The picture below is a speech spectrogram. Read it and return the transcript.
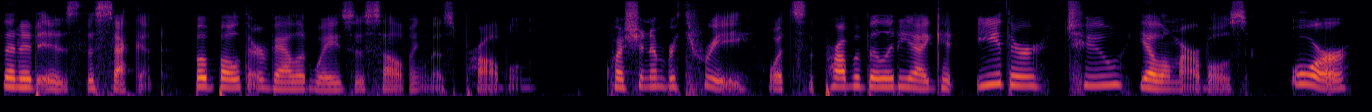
than it is the second, but both are valid ways of solving this problem. Question number three, what's the probability I get either two yellow marbles or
